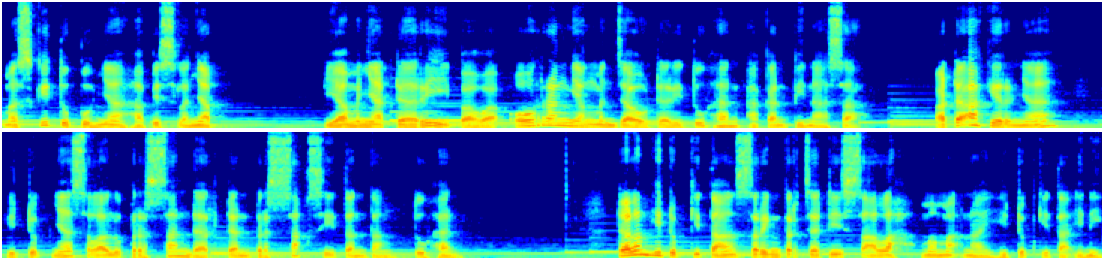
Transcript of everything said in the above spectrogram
meski tubuhnya habis lenyap, dia menyadari bahwa orang yang menjauh dari Tuhan akan binasa. Pada akhirnya, hidupnya selalu bersandar dan bersaksi tentang Tuhan. Dalam hidup kita sering terjadi salah memaknai hidup kita ini.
